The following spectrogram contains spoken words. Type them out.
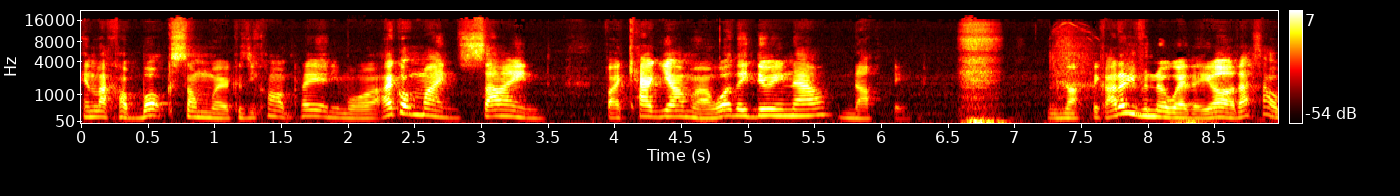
in like a box somewhere because you can't play anymore. I got mine signed by Kageyama. What are they doing now? Nothing. Nothing. I don't even know where they are. That's how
